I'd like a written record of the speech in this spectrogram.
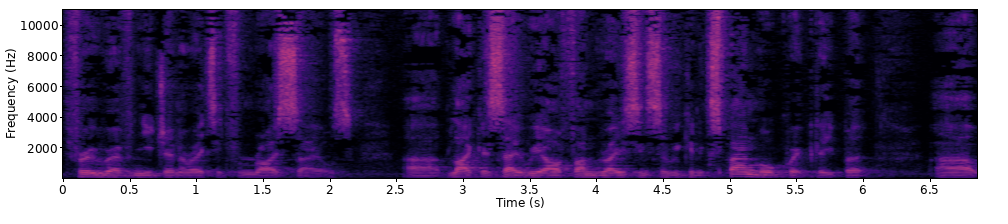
through revenue generated from rice sales. Uh, like I say, we are fundraising so we can expand more quickly, but uh,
